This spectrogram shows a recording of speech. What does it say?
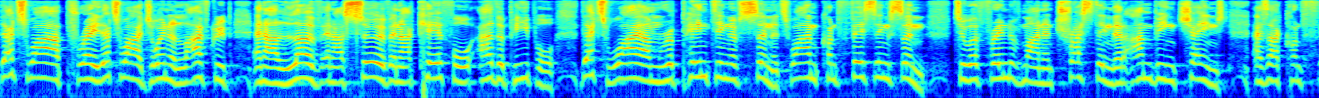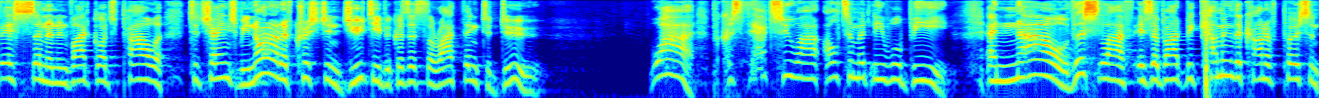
That's why I pray. That's why I join a life group and I love and I serve and I care for other people. That's why I'm repenting of sin. It's why I'm confessing sin to a friend of mine and trusting that I'm being changed as I confess sin and invite God's power to change me. Not out of Christian duty because it's the right thing to do, Why? Because that's who I ultimately will be. And now this life is about becoming the kind of person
